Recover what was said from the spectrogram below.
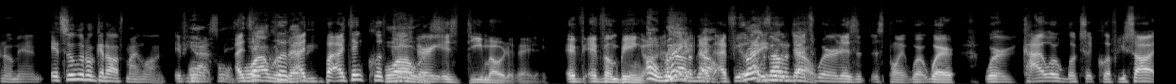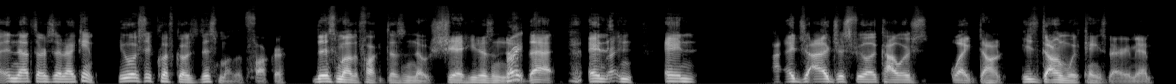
no man. It's a little get off my lawn if you Four- ask me. I think hours, Cliff, I, but I think Cliff Four Kingsbury hours. is demotivating. If if I'm being Oh, honest, without I- a doubt. I, I feel, Right, I feel like that's where it is at this point. Where where where Kyler looks at Cliff. You saw it in that Thursday night game. He looks at Cliff, goes, "This motherfucker, this motherfucker doesn't know shit. He doesn't know Right. that." And Right. and and I, I I just feel like Kyler's like done. He's done with Kingsbury, man.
